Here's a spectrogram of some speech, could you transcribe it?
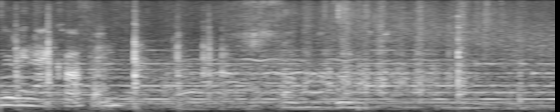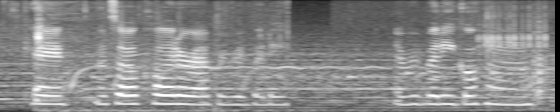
ruin that coffin. Okay, let's all call it a wrap, everybody. Everybody go home.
